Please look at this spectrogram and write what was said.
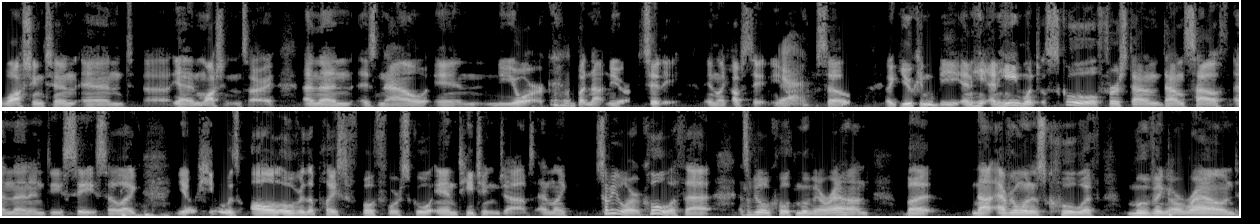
Washington and uh, yeah, in Washington, sorry, and then is now in New York, Mhm. but not New York City, in like upstate New Yeah. York. So like you can be, and he and he went to school first down down south and then in DC. So like you know he was all over the place both for school and teaching jobs, and like some people are cool with that, and some people are cool with moving around, but not everyone is cool with moving around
